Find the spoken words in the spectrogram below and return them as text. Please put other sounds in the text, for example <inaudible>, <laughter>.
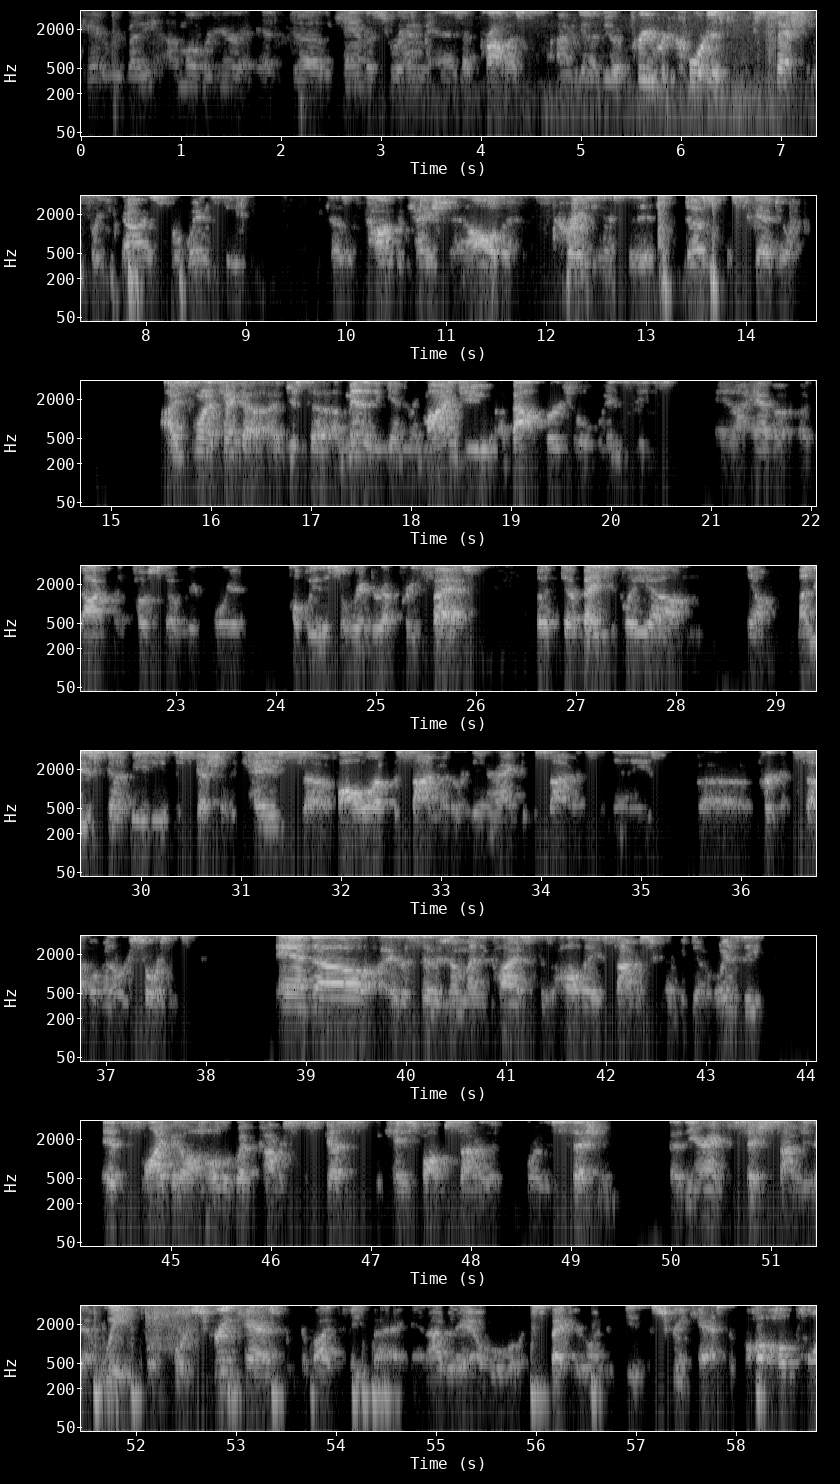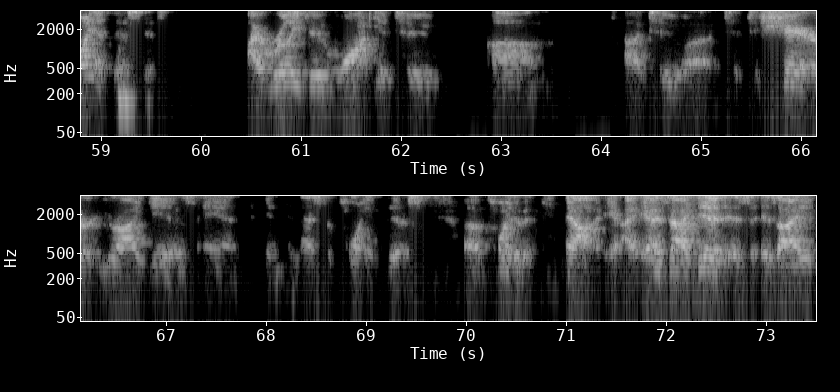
Okay, everybody, I'm over here at uh, the Canvas room, and as I promised, I'm going to do a pre-recorded session for you guys for Wednesday because of convocation and all the craziness that it does with the schedule. I just want to take a just a, a minute again to remind you about virtual Wednesdays, and I have a, a document posted over there for you. Hopefully, this will render up pretty fast. But uh, basically, um, you know Monday's going to be discussion of the case, uh, follow-up assignment or the interactive assignments, and then these uh, pertinent supplemental resources. And uh, as I said, there's no Monday class because the holiday assignments are going to be done Wednesday. It's likely I'll hold a web conference to discuss the case follow-up assignment or the session, uh, the interactive session assignment that week. We'll record a screencast and provide feedback. And I would I will expect everyone the screencast. The whole, point of this is I really do want you to um, uh, to, uh, to, to share your ideas, and, and, and that's the point of this uh, point of it. Now, I, as I did, as, as I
